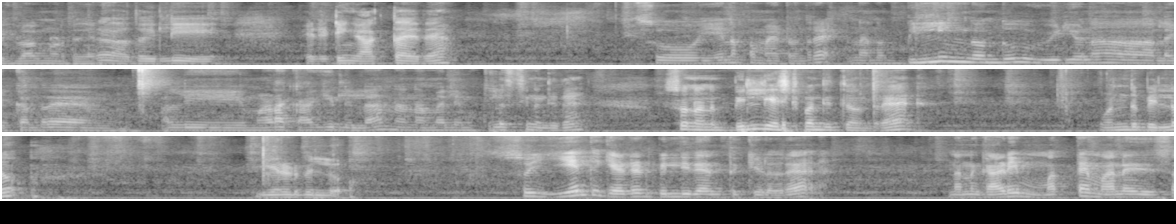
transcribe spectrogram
ಈ ಬ್ಲಾಗ್ ನೋಡ್ತಾ ಇದ್ದೀರಾ ಅದು ಇಲ್ಲಿ ಎಡಿಟಿಂಗ್ ಆಗ್ತಾ ಇದೆ. ಸೊ ಏನಪ್ಪ ಮ್ಯಾಟ್ರ್ ಅಂದರೆ, ನಾನು ಬಿಲ್ಲಿಂಗ್ದೊಂದು ವಿಡಿಯೋನ ಲೈಕ್ ಅಂದರೆ, ಅಲ್ಲಿ ಮಾಡೋಕ್ಕಾಗಿರಲಿಲ್ಲ ನಾನು ಆಮೇಲೆ ನಿಮ್ಗೆ ತಿಳಿಸ್ತೀನಿ ಅಂದಿದೆ ಸೊ ನನ್ನ ಬಿಲ್ ಎಷ್ಟು ಬಂದಿತ್ತು ಅಂದರೆ ಒಂದು ಬಿಲ್ಲು, ಎರಡು ಬಿಲ್ಲು. ಸೊ ಏನಕ್ಕೆ ಎರಡೆರಡು ಬಿಲ್ ಇದೆ ಅಂತ ಕೇಳಿದ್ರೆ, ನನ್ನ ಗಾಡಿ ಮತ್ತೆ ಮನೆ ದಿವಸ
